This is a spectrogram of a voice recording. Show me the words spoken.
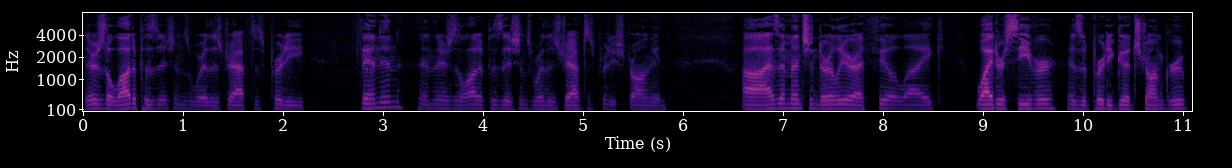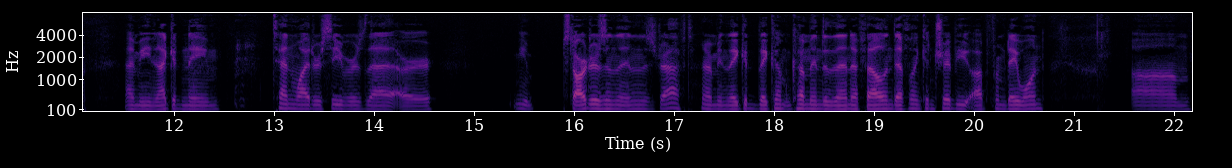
there's a lot of positions where this draft is pretty thin in, and there's a lot of positions where this draft is pretty strong in. Uh, as I mentioned earlier, I feel like wide receiver is a pretty good strong group. I mean, I could name ten wide receivers that are you know, starters in, the, in this draft. I mean, they could they come come into the NFL and definitely contribute up from day one. Um,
